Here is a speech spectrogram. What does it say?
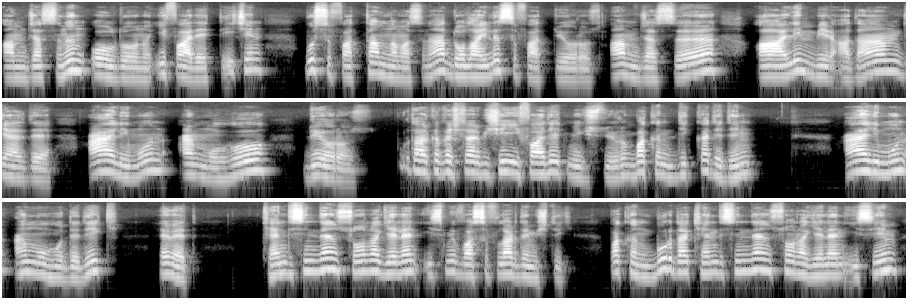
amcasının olduğunu ifade ettiği için bu sıfat tamlamasına dolaylı sıfat diyoruz. Amcası alim bir adam geldi. Alimun ammuhu diyoruz. Burada arkadaşlar bir şey ifade etmek istiyorum. Bakın dikkat edin. Alimun ammuhu dedik. Evet. Kendisinden sonra gelen ismi vasıflar demiştik. Bakın burada kendisinden sonra gelen isim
